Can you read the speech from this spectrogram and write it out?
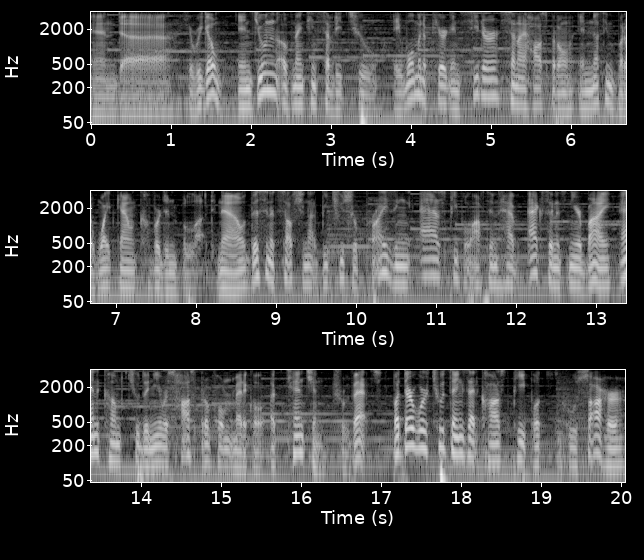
And uh, here we go. In June of 1972, a woman appeared in Cedar Sinai Hospital in nothing but a white gown covered in blood. Now, this in itself should not be too surprising, as people often have accidents nearby and come to the nearest hospital for medical attention. True that. But there were two things that caused people who saw her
